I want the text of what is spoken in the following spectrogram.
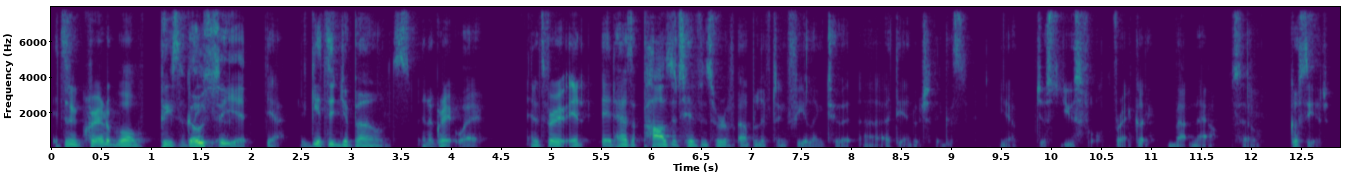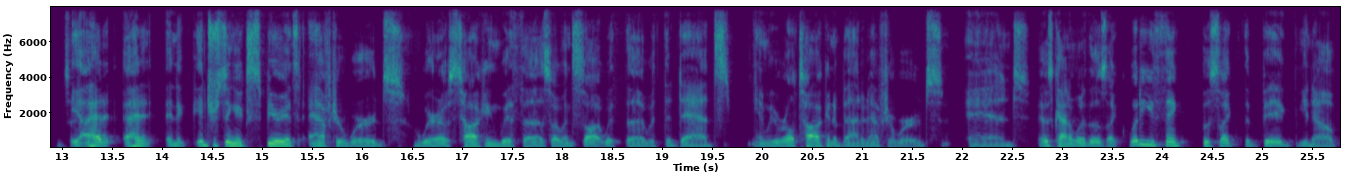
It's an incredible piece of Go media. see it. Yeah, it gets in your bones in a great way, and it's very. It it has a positive and sort of uplifting feeling to it uh, at the end, which I think is you know just useful, frankly, about now. So go see it. It. Yeah, I had I had an interesting experience afterwards where I was talking with. Uh, so I went and saw it with uh, with the dads, and we were all talking about it afterwards. And it was kind of one of those like, what do you think was like the big, you know,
